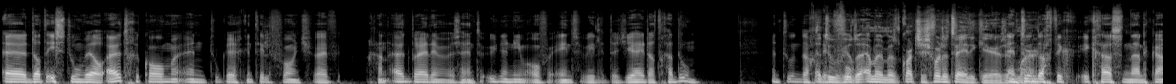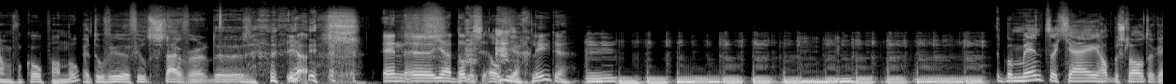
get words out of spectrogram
Uh, dat is toen wel uitgekomen en toen kreeg ik een telefoontje. Wij gaan uitbreiden en we zijn het er unaniem over eens willen dat jij dat gaat doen. En toen, dacht en toen viel de emmer met kwartjes voor de tweede keer. Zeg en toen dacht ik, ik ga ze naar de Kamer van Koophandel. En toen viel, viel de stuiver. De... ja, en uh, ja, dat is elf jaar geleden. Het moment dat jij had besloten, oké,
